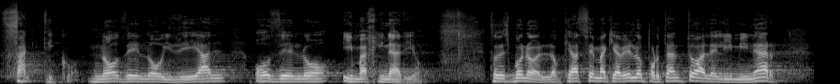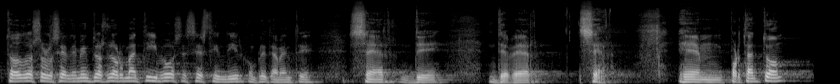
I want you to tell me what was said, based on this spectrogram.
fáctico, no de lo ideal o de lo imaginario. Entonces, bueno, lo que hace Maquiavelo, por tanto, al eliminar todos los elementos normativos es escindir completamente ser de deber ser. Em, por tanto,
